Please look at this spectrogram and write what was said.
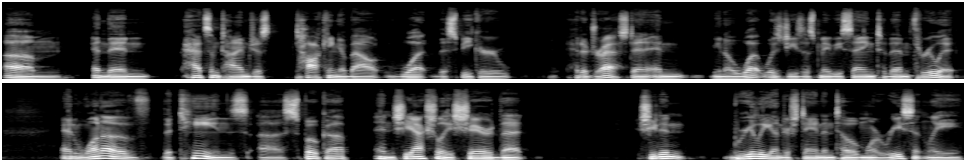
um, and then had some time just talking about what the speaker had addressed. And, and you know what was jesus maybe saying to them through it? And one of the teens uh, spoke up and she actually shared that she didn't really understand until more recently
